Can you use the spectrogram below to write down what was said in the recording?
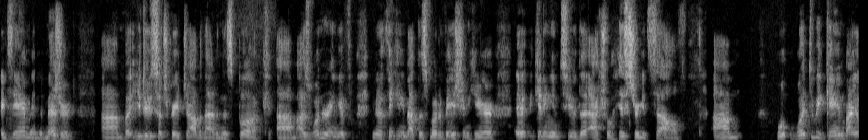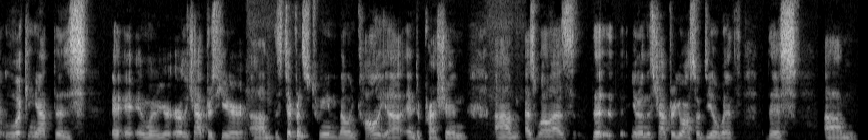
examined and measured. Um, but you do such a great job of that in this book. Um, I was wondering if, you know, thinking about this motivation here, uh, getting into the actual history itself, um, w- what do we gain by looking at this? In one of your early chapters here, um, this difference between melancholia and depression, um, as well as the, you know, in this chapter, you also deal with this um,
